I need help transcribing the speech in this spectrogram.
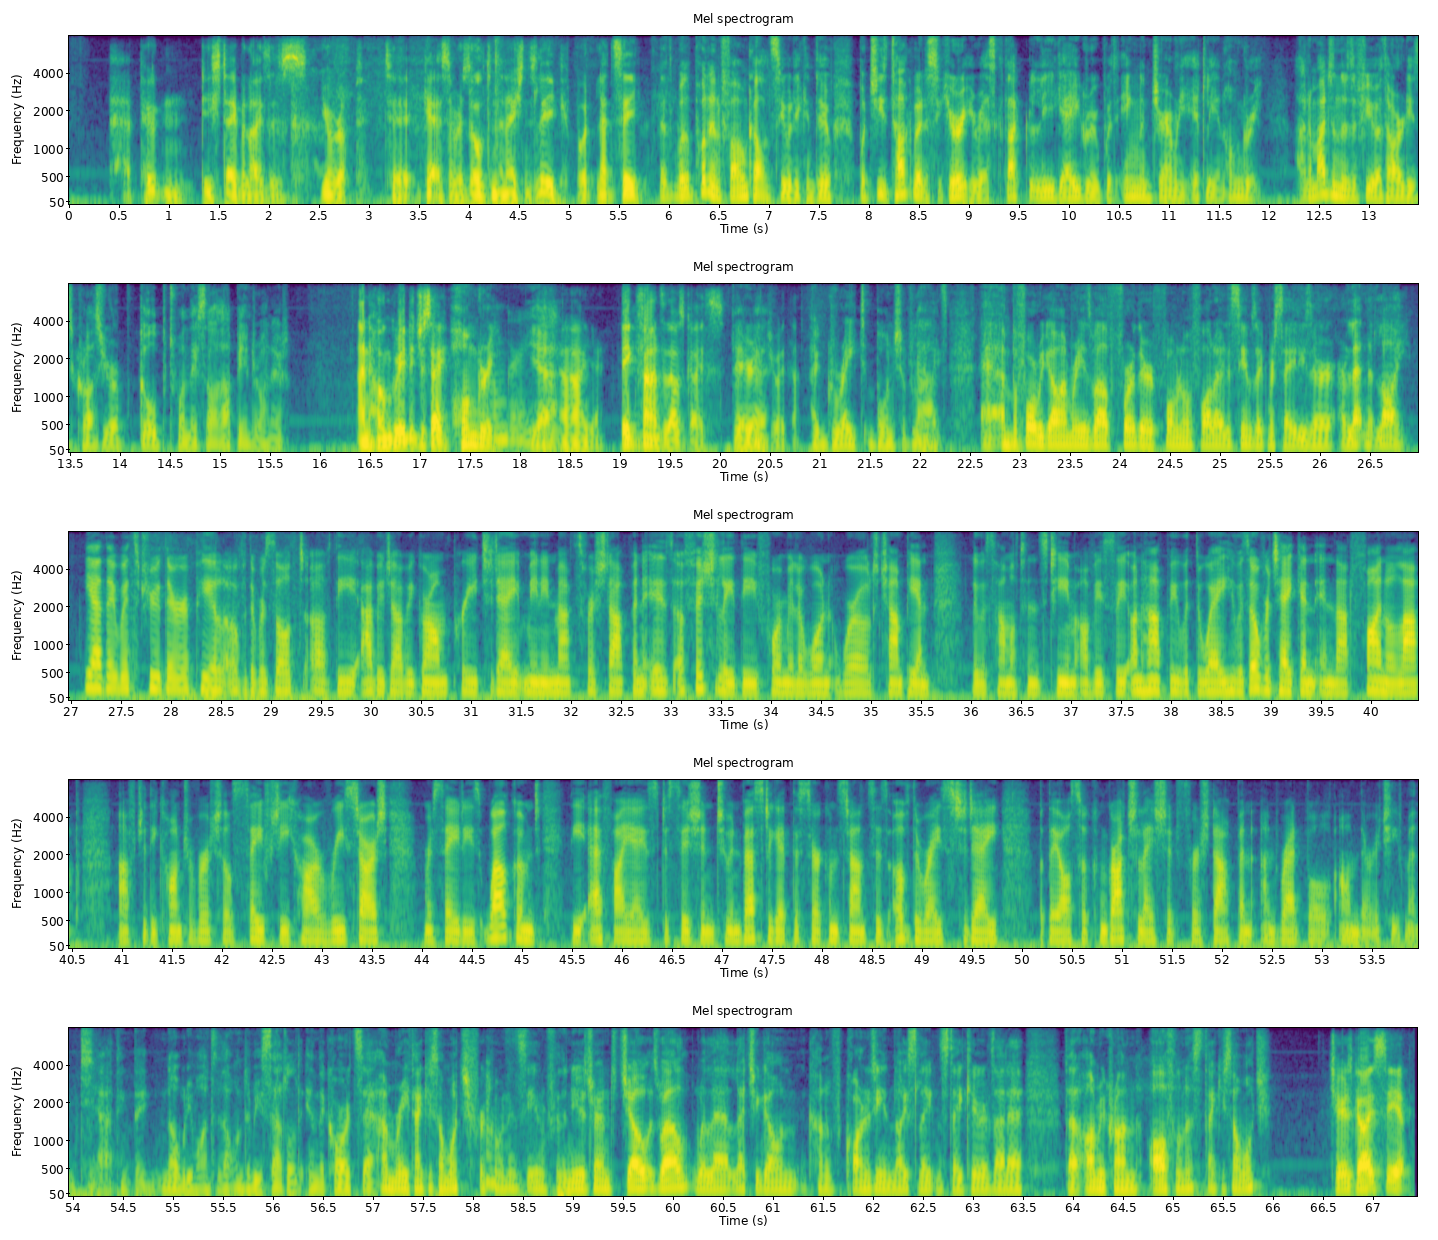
uh, Putin destabilizes Europe to get us a result in the Nations League. But let's see. Uh, We'll put in a phone call and see what he can do. But geez, talk about a security risk. That League A group with England, Germany, Italy, and Hungary. I'd imagine there's a few authorities across Europe gulped when they saw that being drawn out. And Hungary, did you say? Hungary, Hungary, yeah. Ah, yeah. Big fans of those guys. They're really uh, enjoyed that. a great bunch of lads. Uh, and before we go, Anne-Marie, as well, further Formula One fallout, it seems like Mercedes are, are letting it lie. Yeah, they withdrew their appeal over the result of the Abu Dhabi Grand Prix today, meaning Max Verstappen is officially the Formula One world champion. Lewis Hamilton's team obviously unhappy with the way he was overtaken in that final lap after the controversial safety car restart. Mercedes welcomed the FIA's decision to investigate the circumstances of the race today, but they also congratulated Verstappen and Red Bull on their achievement. Yeah, I think they nobody wanted that one to be settled in the courts. Uh, Anne-Marie, thank you so much for coming in and for the news round. Joe, as well, we'll uh, let you go and kind of quarantine and isolate and stay clear of that uh, that Omicron awfulness. Thank you so much. Cheers, guys. See you.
